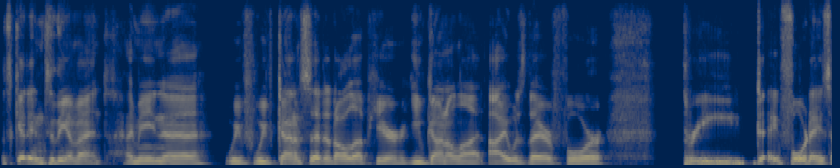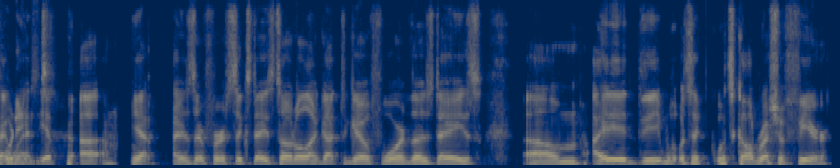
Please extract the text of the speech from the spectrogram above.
let's get into the event. I mean, uh, we've we've kind of set it all up here. You've gone a lot. I was there for three day, four days. I Four went. yep. Uh, yeah, I was there for six days total. I got to go four of those days. Um, I did the what was it? What's it called Rush of Fear,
